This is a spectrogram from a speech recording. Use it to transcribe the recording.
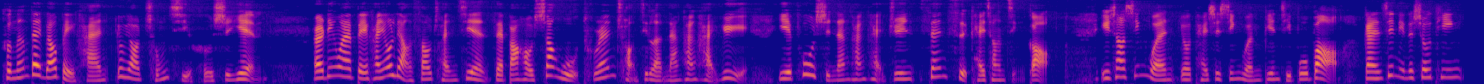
可能代表北韩又要重启核试验。而另外，北韩有两艘船舰在八号上午突然闯进了南韩海域，也迫使南韩海军三次开枪警告。以上新闻由台视新闻编辑播报，感谢您的收听。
